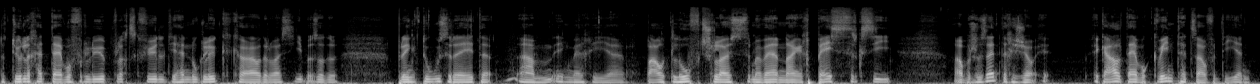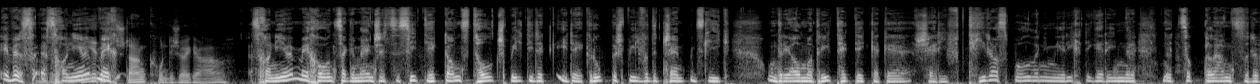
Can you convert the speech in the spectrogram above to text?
natürlich hat der, der verliert, vielleicht das Gefühl, die haben nur Glück gehabt oder weiß ich was, oder bringt Ausreden, ähm, irgendwelche äh, baut Luftschlösser, wir wären eigentlich besser gewesen. Aber schlussendlich ist ja egal, der, der gewinnt, hat es auch verdient. Eben, es, es kann niemand mehr... kommt, ist egal. Es kann niemand mehr kommen und sagen, Manchester City hat ganz toll gespielt in den in der Gruppenspiel von der Champions League und Real Madrid hat dort gegen Sheriff Tiraspol, wenn ich mich richtig erinnere, nicht so glänzt oder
